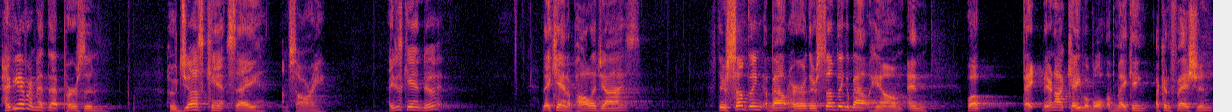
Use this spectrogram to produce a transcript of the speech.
Have you ever met that person who just can't say, I'm sorry? They just can't do it. They can't apologize. There's something about her, there's something about him, and, well, they're not capable of making a confession,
